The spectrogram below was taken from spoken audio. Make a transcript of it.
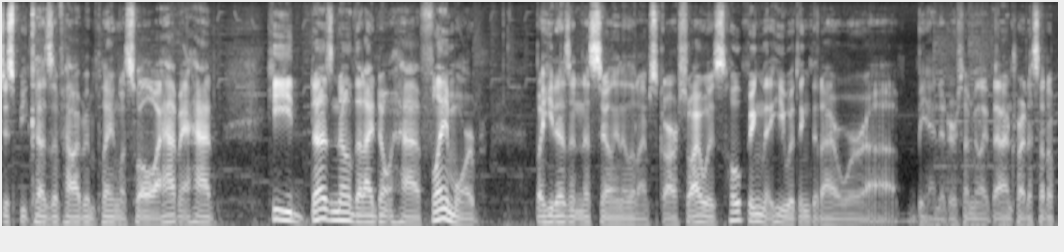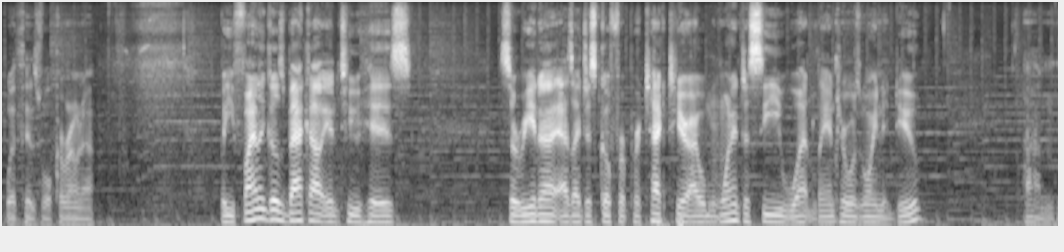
just because of how I've been playing with Swellow. I haven't had... He does know that I don't have Flame Orb, but he doesn't necessarily know that I'm Scarfed, so I was hoping that he would think that I were uh, Banded or something like that and try to set up with his Volcarona. But he finally goes back out into his Tsareena, as I just go for Protect here, I wanted to see what Lanturn was going to do. um,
